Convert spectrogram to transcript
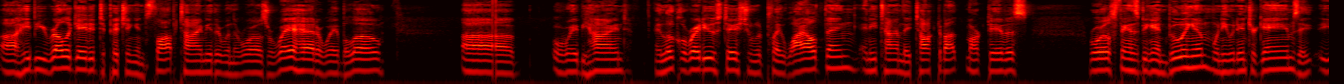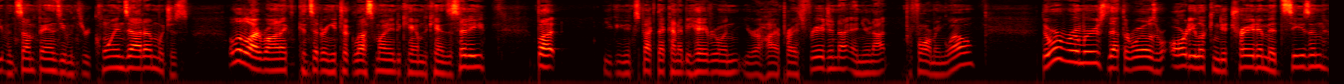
Uh, he'd be relegated to pitching in slop time, either when the Royals were way ahead or way below, uh, or way behind. A local radio station would play Wild Thing anytime they talked about Mark Davis. Royals fans began booing him when he would enter games. They, even some fans even threw coins at him, which is a little ironic considering he took less money to come to Kansas City. But you can expect that kind of behavior when you're a high-priced free agent and you're not performing well. There were rumors that the Royals were already looking to trade him mid-season,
